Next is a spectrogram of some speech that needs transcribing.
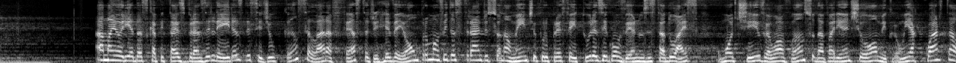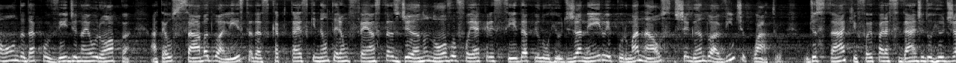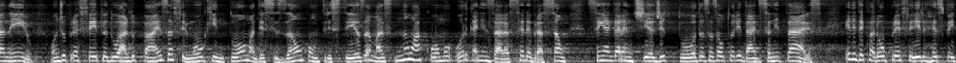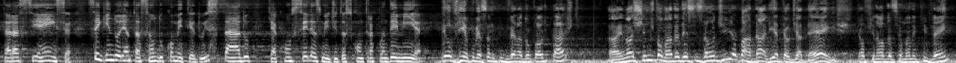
a maioria das capitais brasileiras decidiu cancelar a festa de Réveillon, promovidas tradicionalmente por prefeituras e governos estaduais. O motivo é o avanço da variante Ômicron e a quarta onda da Covid na Europa. Até o sábado, a lista das capitais que não terão festas de Ano Novo foi acrescida pelo Rio de Janeiro e por Manaus, chegando a 24. O destaque foi para a cidade do Rio de Janeiro, onde o prefeito Eduardo Paes afirmou que toma a decisão com tristeza, mas não há como organizar a celebração sem a garantia de todas as autoridades sanitárias. Ele declarou preferir respeitar a ciência, seguindo orientação do Comitê do Estado, que aconselha as medidas contra a pandemia. Eu vinha conversando com o governador Cláudio Castro, aí nós tínhamos tomado a decisão de aguardar ali até o dia 10, até o final da semana que vem,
